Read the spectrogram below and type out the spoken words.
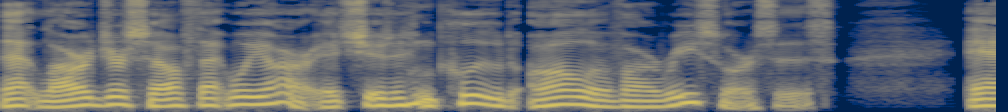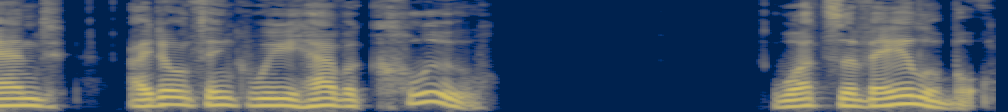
that larger self that we are. It should include all of our resources. And I don't think we have a clue what's available.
